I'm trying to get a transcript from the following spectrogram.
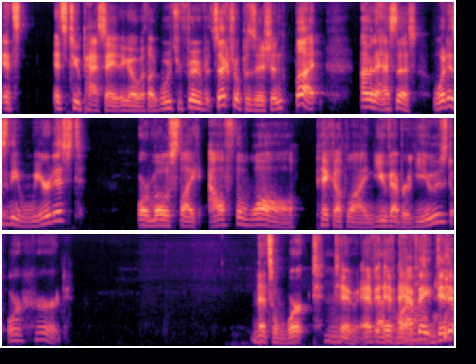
It's it's too passe to go with like, what's your favorite sexual position? But I'm gonna ask this: What is the weirdest or most like off the wall pickup line you've ever used or heard? That's worked too. Hmm, If, that's if- have they? Did it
